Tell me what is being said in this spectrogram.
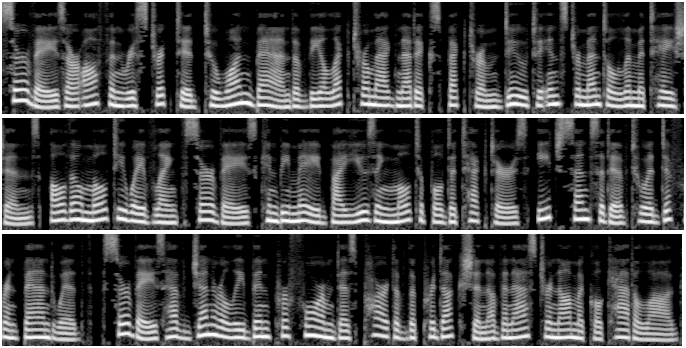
Surveys are often restricted to one band of the electromagnetic spectrum due to instrumental limitations, although multiwavelength surveys can be made by using multiple detectors, each sensitive to a different bandwidth. Surveys have generally been performed as part of the production of an astronomical catalogue.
